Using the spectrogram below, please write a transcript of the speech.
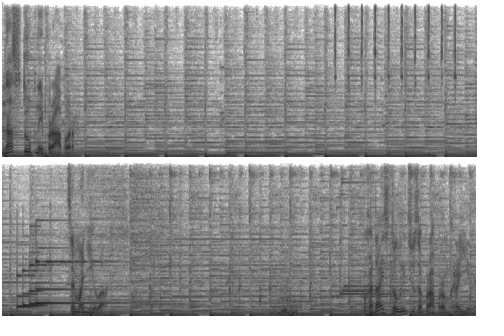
Наступний прапор. Це Маніла. Вгадай столицю за прапором країни.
